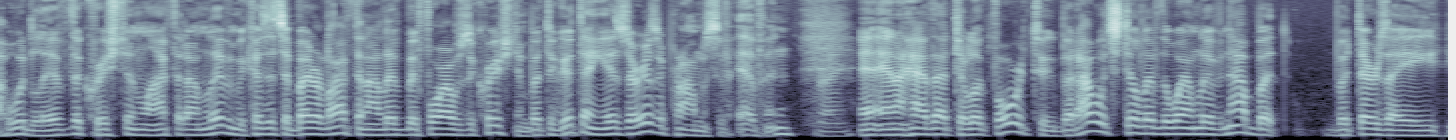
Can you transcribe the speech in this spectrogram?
I would live the Christian life that I'm living because it's a better life than I lived before I was a Christian. But the good thing is there is a promise of heaven, Right. and, and I have that to look forward to. But I would still live the way I'm living now. But but there's a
